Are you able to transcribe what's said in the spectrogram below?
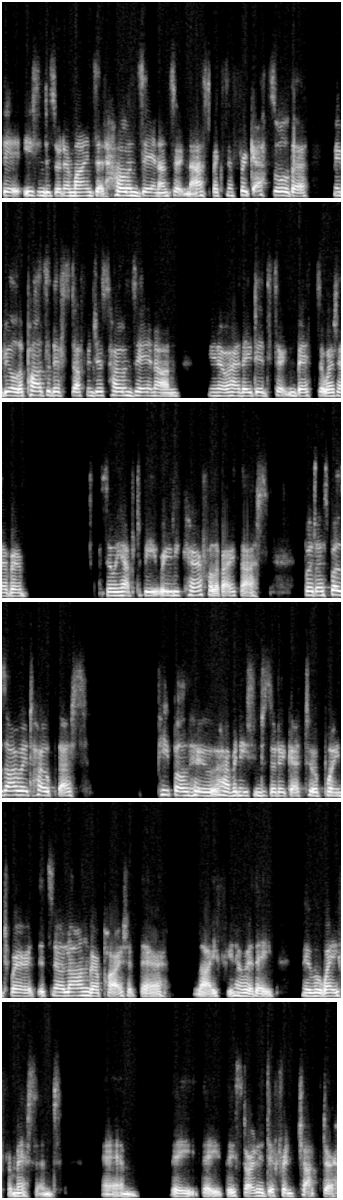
the eating disorder mindset hones in on certain aspects and forgets all the maybe all the positive stuff and just hones in on, you know, how they did certain bits or whatever. So we have to be really careful about that. But I suppose I would hope that people who have an eating disorder get to a point where it's no longer part of their life, you know, where they move away from it and um, they they they start a different chapter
